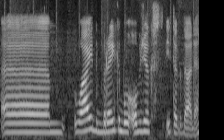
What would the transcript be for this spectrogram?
Ем, white breakable objects і так далі.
